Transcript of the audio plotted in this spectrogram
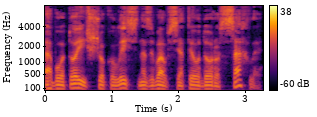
або той, що колись називався Теодорос Сахле,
